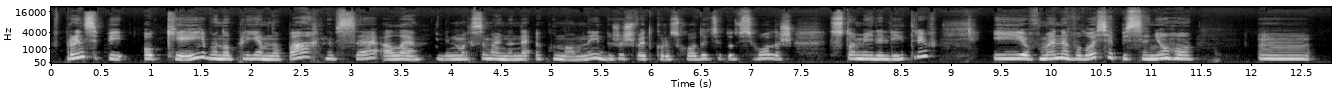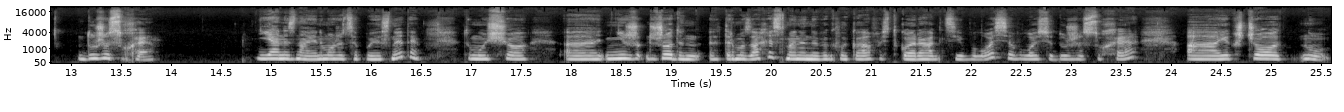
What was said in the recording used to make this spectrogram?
В принципі, окей, воно приємно пахне, все, але він максимально не економний, дуже швидко розходиться. Тут всього лиш 100 мл. І в мене волосся після нього дуже сухе. Я не знаю, я не можу це пояснити, тому що е, ні жоден термозахист в мене не викликав ось такої реакції волосся. Волосся дуже сухе. А якщо ну,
